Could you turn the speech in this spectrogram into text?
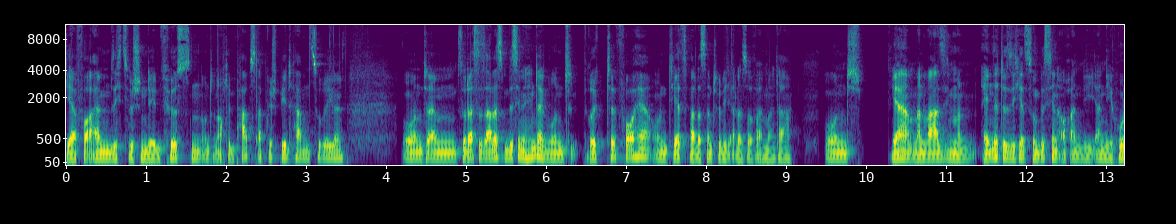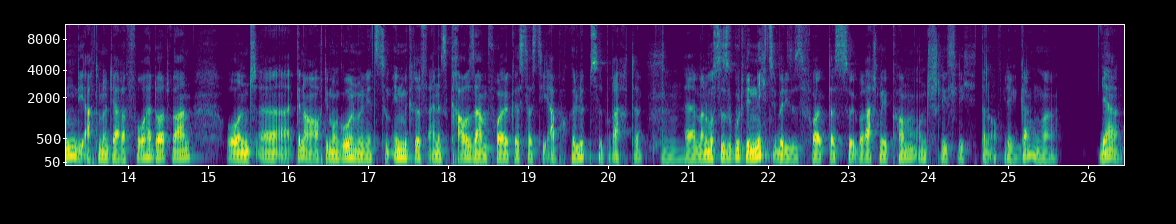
die ja vor allem sich zwischen den Fürsten und dann auch dem Papst abgespielt haben zu regeln. Und ähm, so dass das alles ein bisschen in den Hintergrund rückte vorher und jetzt war das natürlich alles auf einmal da. Und ja, man war sich, man erinnerte sich jetzt so ein bisschen auch an die an die Hunnen, die 800 Jahre vorher dort waren und äh, genau auch die Mongolen wurden jetzt zum Inbegriff eines grausamen Volkes, das die Apokalypse brachte. Mhm. Äh, man wusste so gut wie nichts über dieses Volk, das so überraschend gekommen und schließlich dann auch wieder gegangen war. Ja,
